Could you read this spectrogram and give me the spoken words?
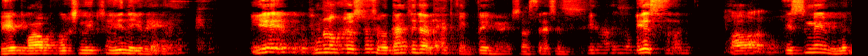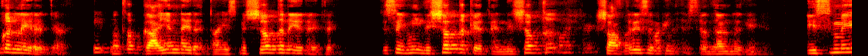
भेदभाव कुछ नीच ये नहीं रहे। ये हम लोग जो श्रद्धांजलि अर्पित करते हैं शास्त्रीय संगीत ये स- इसमें मुकल नहीं रहता मतलब गायन नहीं रहता इसमें शब्द नहीं रहते। जिसे हम निशब्द कहते हैं। निशब्द शास्त्रीय संगीत की। श्रद्धांजलि इसमें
